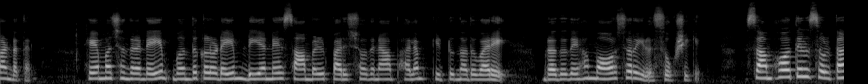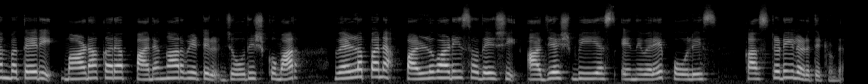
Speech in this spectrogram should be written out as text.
കണ്ടെത്തൽ. ഹേമചന്ദ്രന്റെയും ബന്ധുക്കളുടെയും ഡി എൻ എ സാമ്പിൾ പരിശോധനാ ഫലം കിട്ടുന്നതുവരെ മൃതദേഹം മോർച്ചറിയിൽ സൂക്ഷിക്കും. സംഭവത്തിൽ സുൽത്താൻ ബത്തേരി മാടാക്കര പനങ്ങാർ വീട്ടിൽ ജ്യോതിഷ് കുമാർ വെള്ളപ്പന പള്ളുവാടി സ്വദേശി അജേഷ് ബി എസ് എന്നിവരെ പോലീസ് കസ്റ്റഡിയിലെടുത്തിട്ടുണ്ട്.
